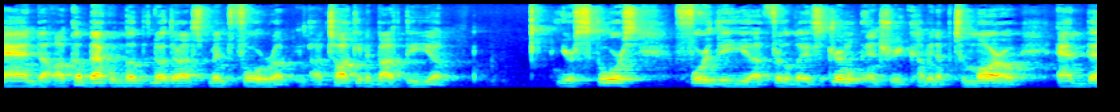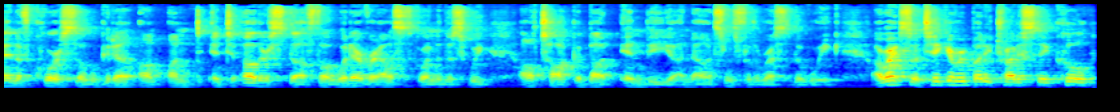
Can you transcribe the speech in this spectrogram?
And uh, I'll come back with another announcement for talking about the your scores for the uh, for the latest journal entry coming up tomorrow, and then of course uh, we'll get on, on, into other stuff, uh, whatever else is going on this week. I'll talk about in the announcements for the rest of the week. All right, so take everybody, try to stay cool,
